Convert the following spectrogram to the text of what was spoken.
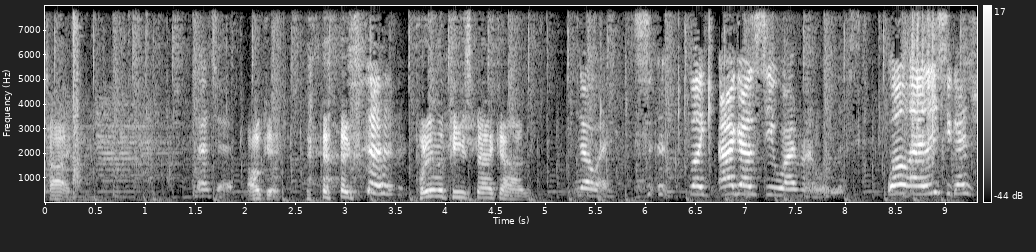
Tie. that's it. Okay. Putting the piece back on. no way. Like, I gotta see Wyvern win this. Well, at least you guys.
